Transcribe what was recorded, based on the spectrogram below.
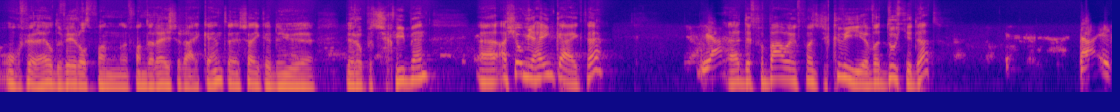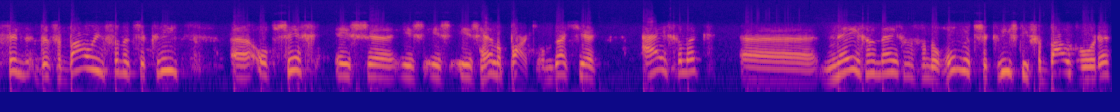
ongeveer heel de wereld van, van de racerij kent. En zeker nu je weer op het circuit bent. Als je om je heen kijkt, hè, Ja. de verbouwing van het circuit, wat doet je dat? Nou, ik vind de verbouwing van het circuit op zich is, is, is, is heel apart. Omdat je eigenlijk 99 van de 100 circuits die verbouwd worden,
